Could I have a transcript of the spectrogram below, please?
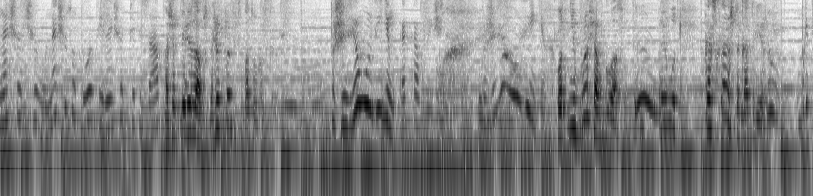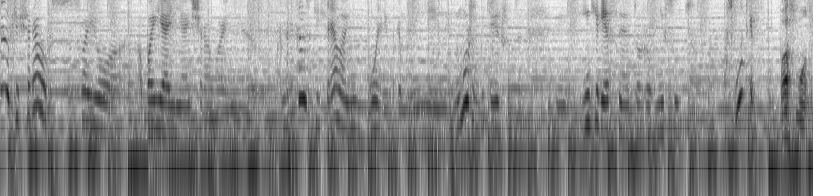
Насчет чего? Насчет утопии, насчет перезапуска. насчет перезапуска. Насчет «Утопии» ты потом расскажешь. Поживем, увидим, как обычно. Ох, Поживем, увидим. Вот не бровь, а в глаз. Вот прям вот как скажешь, так отрежешь. Ну, у британских сериалов свое обаяние, очарование. Американские сериалы, они более прямолинейные. Ну, может быть, они что-то э, интересное тоже внесут. Посмотрим. Посмотрим.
